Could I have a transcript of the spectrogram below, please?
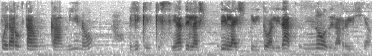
pueda adoptar un camino oye, que, que sea de la, de la espiritualidad, no de la religión.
